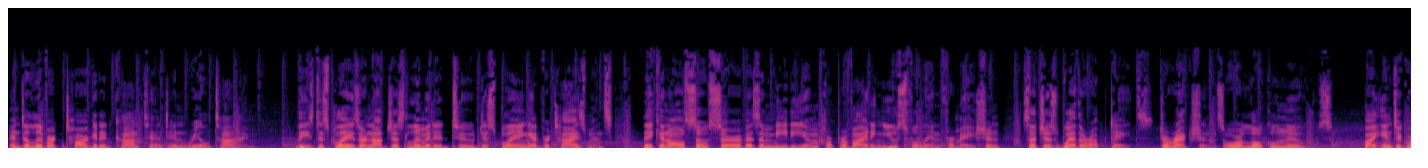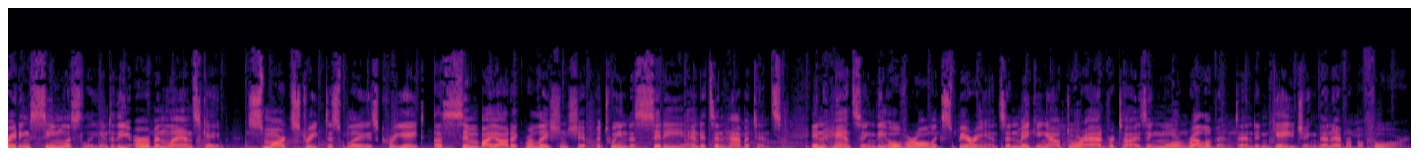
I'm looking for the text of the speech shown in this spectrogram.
and deliver targeted content in real time. These displays are not just limited to displaying advertisements, they can also serve as a medium for providing useful information, such as weather updates, directions, or local news. By integrating seamlessly into the urban landscape, smart street displays create a symbiotic relationship between the city and its inhabitants, enhancing the overall experience and making outdoor advertising more relevant and engaging than ever before.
